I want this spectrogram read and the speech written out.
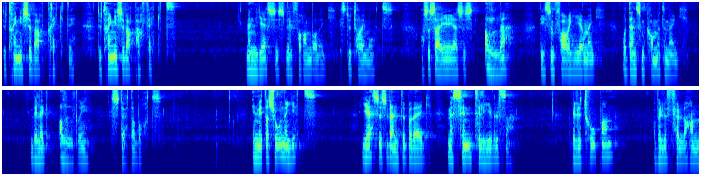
Du trenger ikke være prektig. Du trenger ikke være perfekt. Men Jesus vil forandre deg hvis du tar imot. Og så sier Jesus alle de som far gir meg, og den som kommer til meg, vil jeg aldri støte bort. Invitasjonen er gitt. Jesus venter på deg med sin tilgivelse. Vil du tro på han, og vil du følge han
